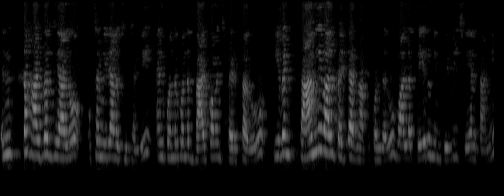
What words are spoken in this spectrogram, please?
ఎంత హార్డ్ వర్క్ చేయాలో ఒకసారి మీరే ఆలోచించండి. అండ్ కొందరు కొందరు బ్యాడ్ కామెంట్స్ పెడతారు. ఈవెన్ ఫ్యామిలీ వాళ్ళు పెట్టారు నాకు కొందరు. వాళ్ళ పేరు నేను రివీల్ చేయను కానీ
